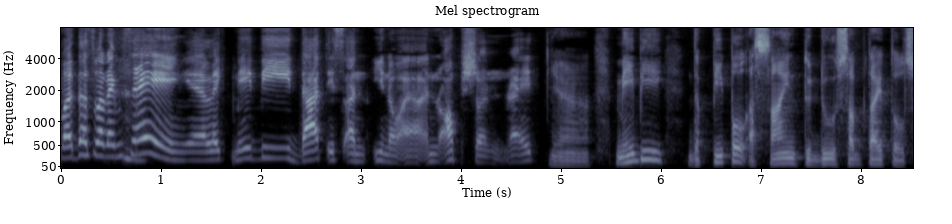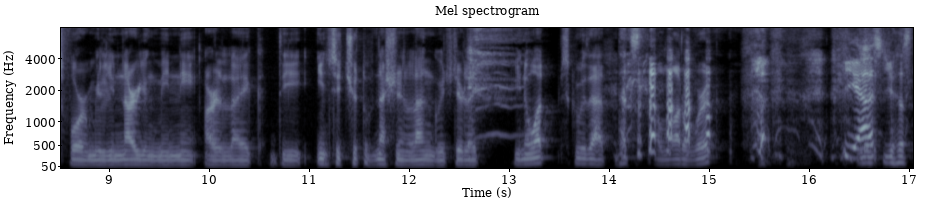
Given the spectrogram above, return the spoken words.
but that's what I'm saying. Yeah, like maybe that is an you know uh, an option, right? Yeah. Maybe the people assigned to do subtitles for Milyonaryong Mini are like the Institute of National Language. They're like, you know what? Screw that. That's a lot of work. Yes. Let's just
